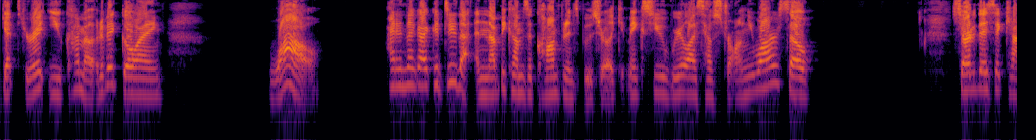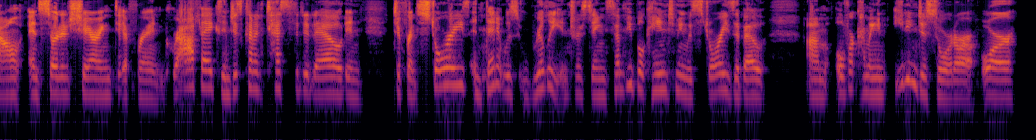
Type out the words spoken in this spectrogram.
get through it, you come out of it going, wow, I didn't think I could do that. And that becomes a confidence booster. Like it makes you realize how strong you are. So started this account and started sharing different graphics and just kind of tested it out in different stories. And then it was really interesting. Some people came to me with stories about um, overcoming an eating disorder or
